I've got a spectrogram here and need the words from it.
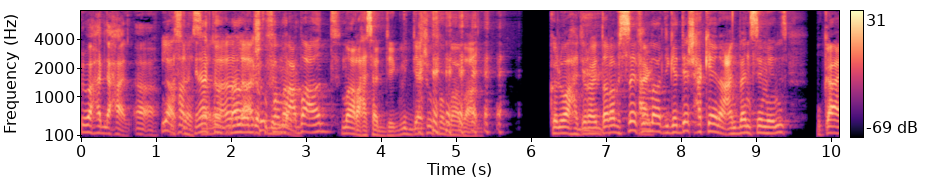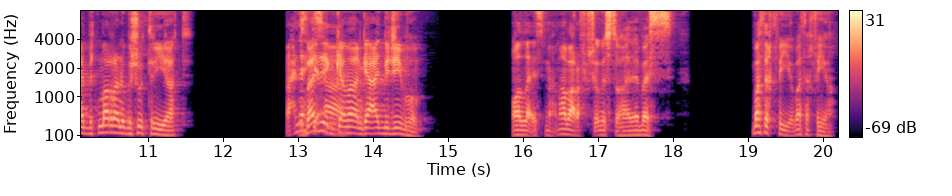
كل واحد لحال. آه آه. لا خلص لا, لا أشوفهم مع بعض. ما راح أصدق. بدي أشوفهم مع بعض. كل واحد يروح يتدرب. الصيف الماضي قديش حكينا عن بن سيمنز؟ وقاعد بتمرن وبشوت تريات. رح نحكي بزق آه. كمان قاعد بجيبهم. والله اسمع ما بعرف شو قصته هذا بس بثق فيه بثق فيه.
